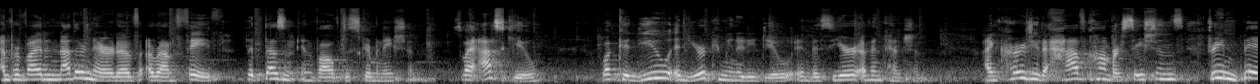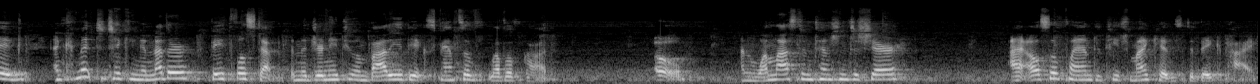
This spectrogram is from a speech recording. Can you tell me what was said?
and provide another narrative around faith that doesn't involve discrimination. So I ask you, what could you and your community do in this year of intention? I encourage you to have conversations, dream big, and commit to taking another faithful step in the journey to embody the expansive love of God. Oh, and one last intention to share I also plan to teach my kids to bake pie.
